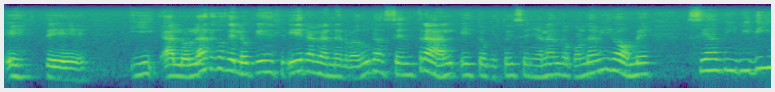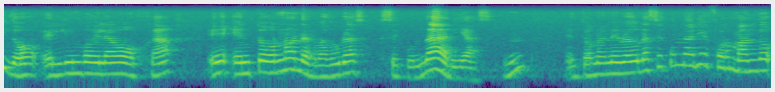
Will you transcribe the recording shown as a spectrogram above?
este, y a lo largo de lo que era la nervadura central, esto que estoy señalando con la virome, se ha dividido el limbo de la hoja eh, en torno a nervaduras secundarias, en torno a nervaduras secundarias formando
